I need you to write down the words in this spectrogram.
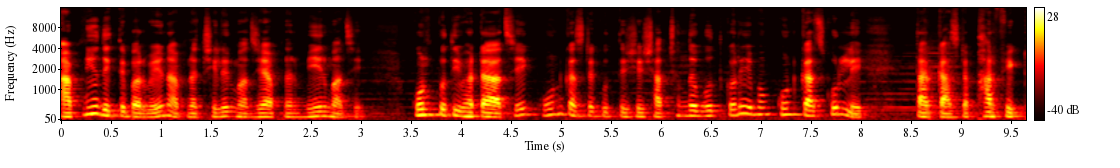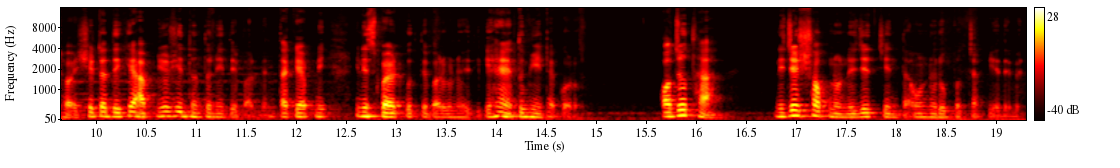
আপনিও দেখতে পারবেন আপনার ছেলের মাঝে, আপনার মেয়ের মাঝে কোন প্রতিভাটা আছে, কোন কাজটা করতে সে স্বাচ্ছন্দ্য বোধ করে এবং কোন কাজ করলে তার কাজটা পারফেক্ট হয়, সেটা দেখে আপনিও সিদ্ধান্ত নিতে পারবেন। তাকে আপনি ইন্সপায়ার করতে পারবেন ওই দিকে হ্যাঁ তুমি এটা করো। অযথা নিজের স্বপ্ন, নিজের চিন্তা অন্যের উপর চাপিয়ে দেবেন।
